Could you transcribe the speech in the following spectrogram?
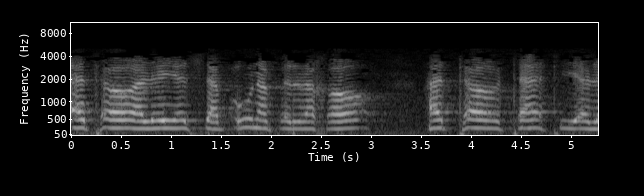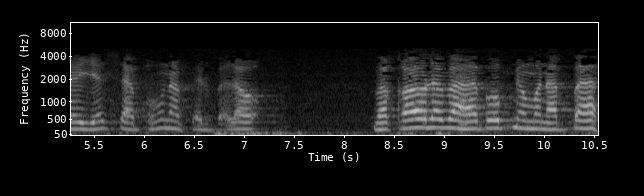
أتى علي السبعون في الرخاء حتى تأتي علي السبعون في البلاء. وقال وهب بن منبه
